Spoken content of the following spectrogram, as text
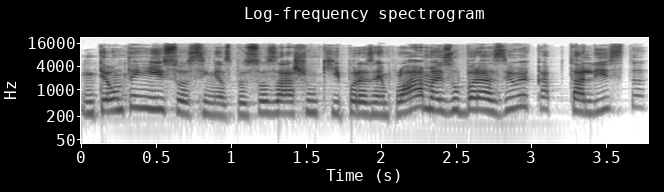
Então tem isso, assim, as pessoas acham que, por exemplo, ah, mas o Brasil é capitalista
